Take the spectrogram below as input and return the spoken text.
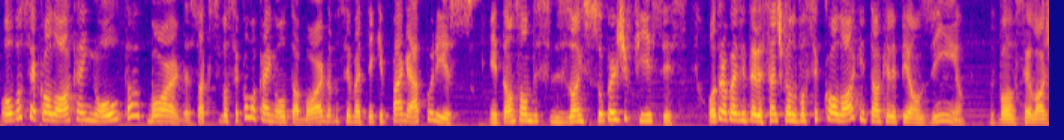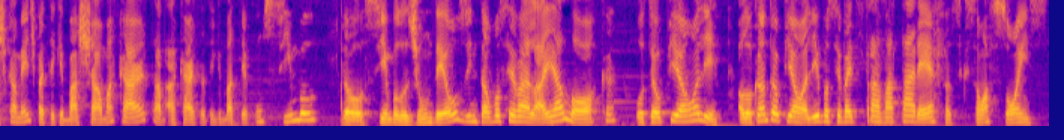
ou você coloca em outra borda. Só que se você colocar em outra borda, você vai ter que pagar por isso. Então são decisões super difíceis. Outra coisa interessante, quando você coloca então aquele peãozinho, você logicamente vai ter que baixar uma carta, a carta tem que bater com um símbolo, do símbolo de um deus, então você vai lá e aloca o teu peão ali. Alocando o teu peão ali, você vai destravar tarefas, que são ações.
